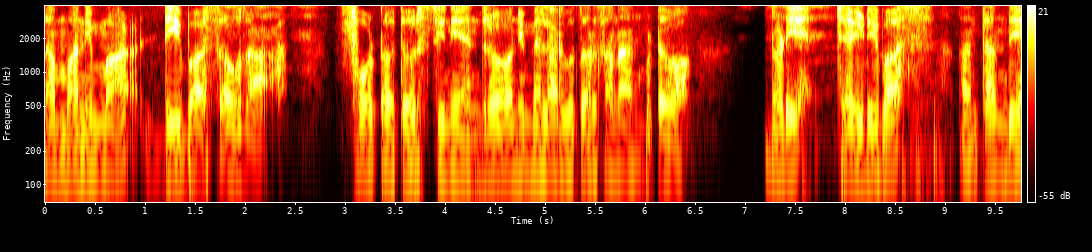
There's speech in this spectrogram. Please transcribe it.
ನಮ್ಮ ನಿಮ್ಮ ಡಿ ಬಾಸ್ ಅವರ? ಫೋಟೋ ತೋರಿಸ್ತೀನಿ ಅಂದರು, ನಿಮ್ಮೆಲ್ಲರಿಗೂ ತೋರಿಸೋಣ ಅಂದ್ಬಿಟ್ಟು, ನೋಡಿ, ಜೈ ಡಿ ಬಾಸ್ ಅಂತಂದು.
